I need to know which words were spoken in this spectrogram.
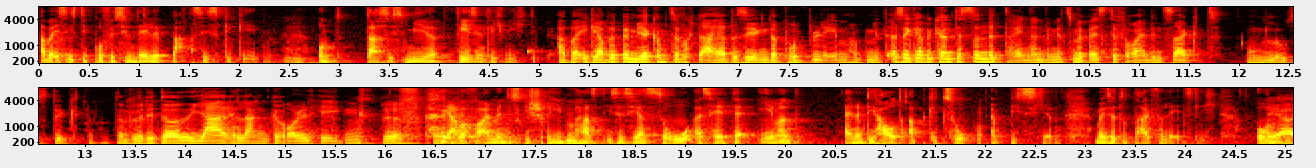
Aber es ist die professionelle Basis gegeben. Mhm. Und das ist mir wesentlich wichtig. Aber ich glaube, bei mir kommt es einfach daher, dass ich irgendein Problem habe mit. Also ich glaube, ich könnte es dann nicht trennen, wenn jetzt meine beste Freundin sagt, unlustig, dann würde ich da jahrelang Groll hegen. Ja. ja, aber vor allem, wenn du es geschrieben hast, ist es ja so, als hätte jemand einem die Haut abgezogen, ein bisschen. Man ist ja total verletzlich. Und ja,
